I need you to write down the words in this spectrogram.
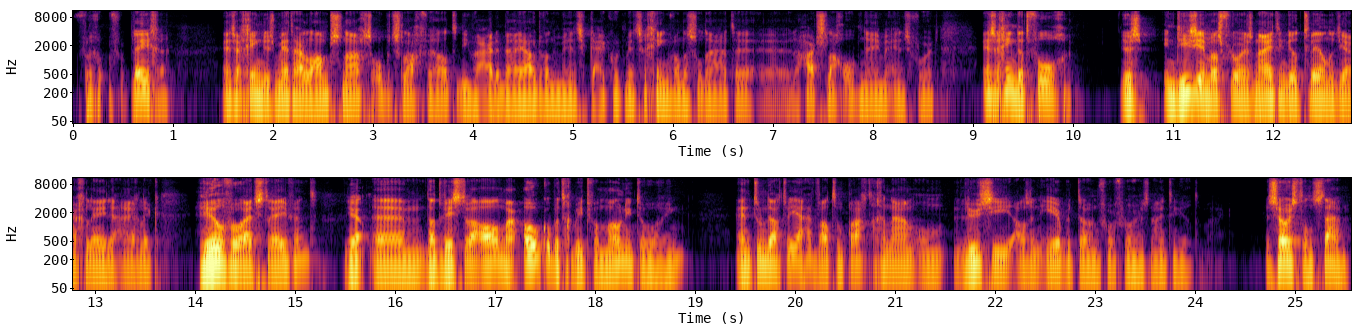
ver- verplegen. En zij ging dus met haar lamp s'nachts op het slagveld die waarden bijhouden van de mensen. Kijken hoe het met ze ging van de soldaten, eh, de hartslag opnemen enzovoort. En ze ging dat volgen. Dus in die zin was Florence Nightingale 200 jaar geleden eigenlijk heel vooruitstrevend. Ja. Ehm, dat wisten we al, maar ook op het gebied van monitoring. En toen dachten we, ja, wat een prachtige naam om Lucy als een eerbetoon voor Florence Nightingale te maken. Dus zo is het ontstaan.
